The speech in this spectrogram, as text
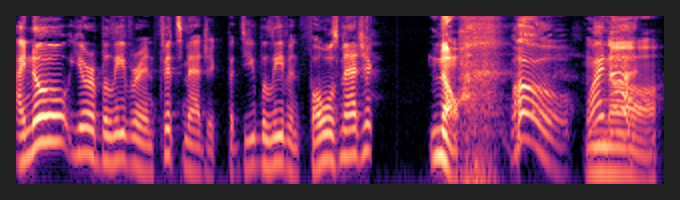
I know you're a believer in Fitz magic, but do you believe in Foles magic? No. Whoa, why no. not?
